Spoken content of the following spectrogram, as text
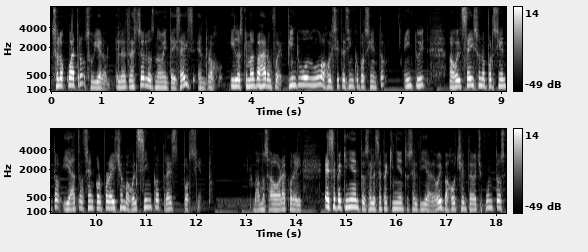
solo 4 subieron, el resto de los 96 en rojo. Y los que más bajaron fue Pinduoduo bajó el 7,5%, Intuit bajó el 6,1% y Atlassian Corporation bajó el 5,3%. Vamos ahora con el SP500. El SP500 el día de hoy bajó 88 puntos,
